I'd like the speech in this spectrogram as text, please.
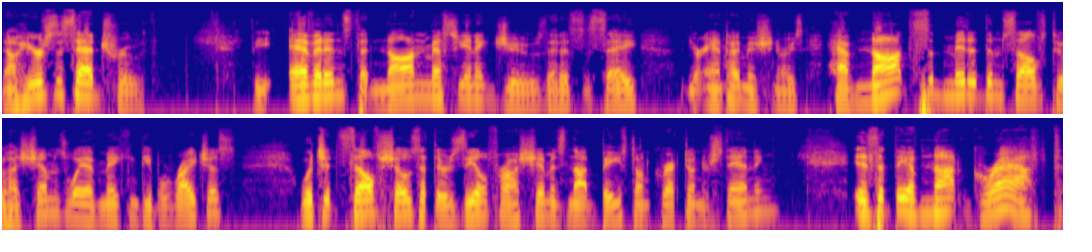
Now here's the sad truth. The evidence that non messianic Jews, that is to say, your anti missionaries, have not submitted themselves to Hashem's way of making people righteous, which itself shows that their zeal for Hashem is not based on correct understanding, is that they have not grasped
